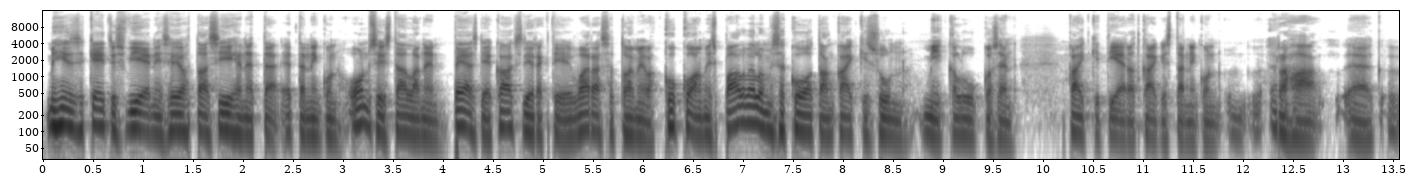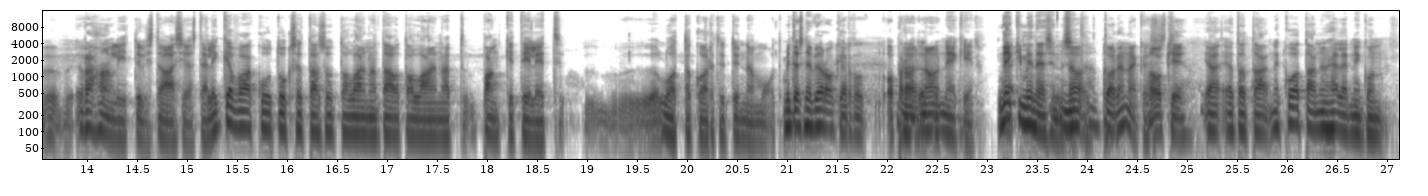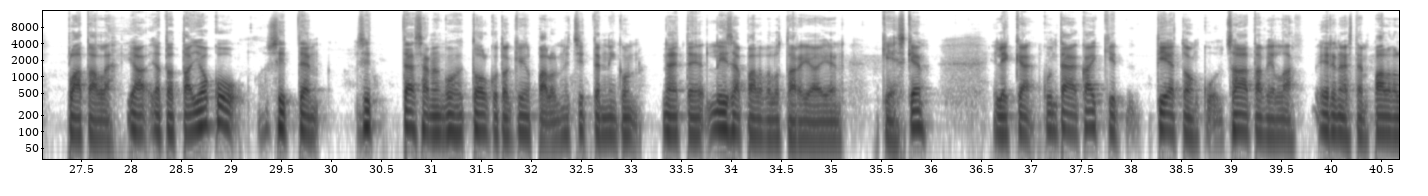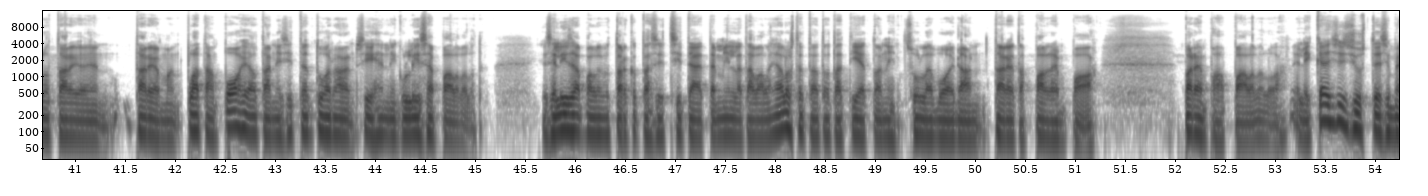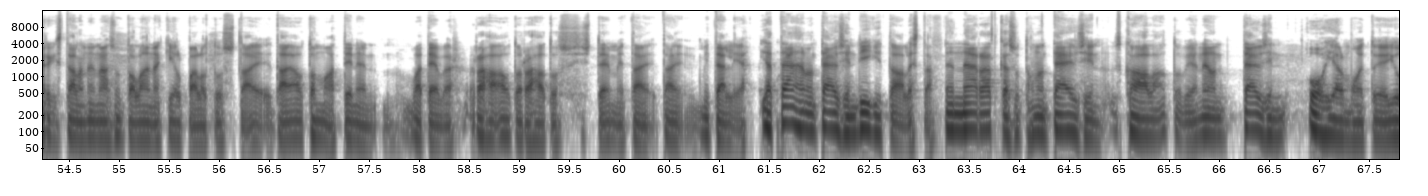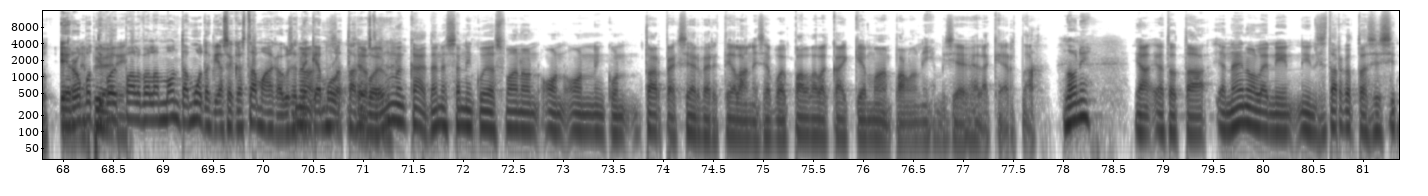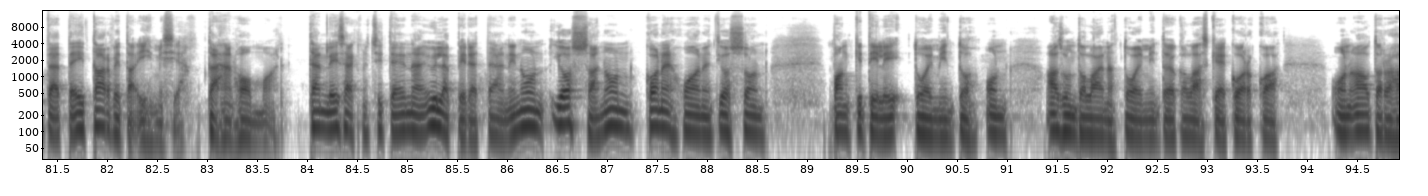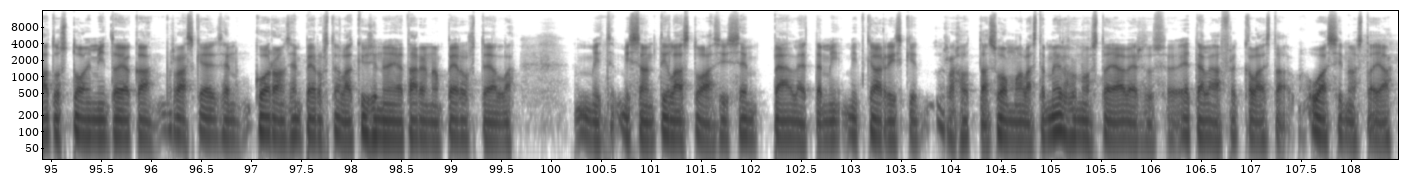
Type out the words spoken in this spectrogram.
mihin se kehitys vie, niin se johtaa siihen, että, että niin kun on siis tällainen PSD2-direktiivin varassa toimiva kokoamispalvelu, missä kootaan kaikki sun Miikka Luukkosen kaikki tiedot kaikista niin kun rahaa, äh, rahaan liittyvistä asioista, eli vakuutukset, asuntolainat, autolainat, pankkitilit, luottokortit ynnä muut. Mitäs ne No, veronkierto-operaatiot? no nekin. Nekin menee sinne No sitten. todennäköisesti. Okei. Ja, ja tota, ne kootaan yhdelle niin kuin platalle ja, ja tota, joku sitten, sit tässä on tolkuton kilpailu nyt sitten niin kuin näiden lisäpalvelutarjoajien kesken. Eli kun tämä kaikki tieto on saatavilla erinäisten palvelutarjoajien tarjoaman platan pohjalta, niin sitten tuodaan siihen niin kuin lisäpalvelut. Ja se lisäpalvelu tarkoittaa sit sitä, että millä tavalla jalostetaan tuota tietoa, niin sulle voidaan tarjota parempaa parempaa palvelua. Eli siis just esimerkiksi tällainen asuntolainakilpailutus tai, tai automaattinen whatever, raha, autorahoitussysteemi tai, tai mitä liian. Ja tämähän on täysin digitaalista. Nämä ratkaisut on täysin skaalautuvia, ne on täysin ohjelmoituja juttuja. Ei robotti voi palvella monta muutakin asiakasta samaan aikaan, kun se no, tekee mulle se tarjousta. voi, no, käytännössä niin kuin jos vaan on, on, on niin kuin tarpeeksi serveritila, niin se voi palvella kaikkien maanpallon ihmisiä yhdellä kertaa. No niin. Ja, ja, tota, ja näin ollen, niin, niin se tarkoittaa siis sitä, että ei tarvita ihmisiä tähän hommaan. Tämän lisäksi nyt sitten enää ylläpidetään, niin on jossain on konehuoneet, jossa on pankkitilitoiminto, on asuntolainatoiminto, joka laskee korkoa, on autorahoitustoiminto, joka laskee sen koron sen perusteella, kysynnän ja tarjonnan perusteella, mit, missä on tilastoa siis sen päälle, että mi- mitkä on riskit rahoittaa suomalaista mersunostajaa versus etelä-afrikkalaista uassinostajaa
